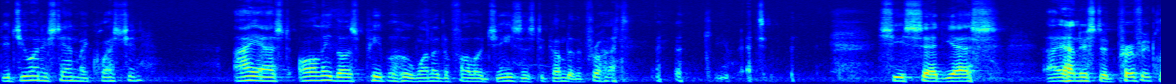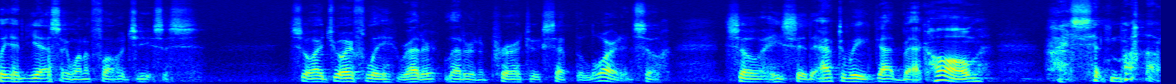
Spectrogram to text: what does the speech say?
did you understand my question? I asked only those people who wanted to follow Jesus to come to the front. Can you imagine? She said, Yes, I understood perfectly, and yes, I want to follow Jesus. So I joyfully read her, led her in a prayer to accept the Lord. And so, so he said, after we got back home, I said, Mom,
